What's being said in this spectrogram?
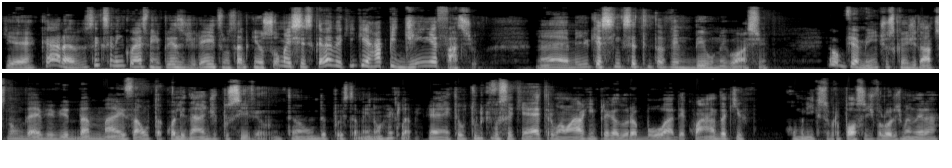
Que é, cara, eu sei que você nem conhece minha empresa direito, não sabe quem eu sou, mas se inscreve aqui que é rapidinho e é fácil. Né? É meio que assim que você tenta vender um negócio. Obviamente, os candidatos não devem vir da mais alta qualidade possível, então depois também não reclame. É, então, tudo que você quer é ter uma marca empregadora boa, adequada, que comunique sua proposta de valor de maneira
